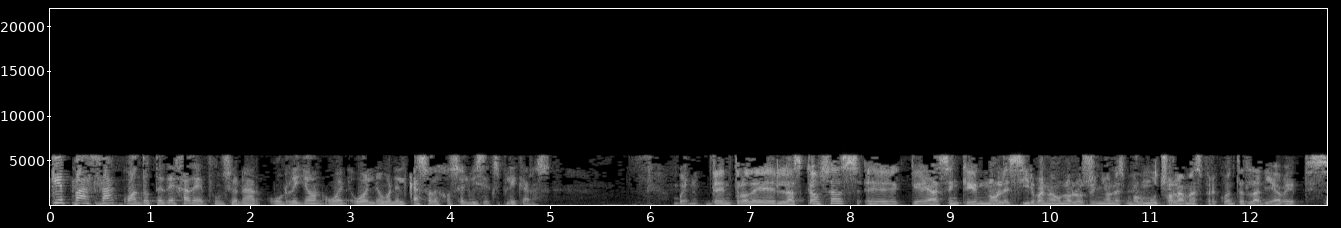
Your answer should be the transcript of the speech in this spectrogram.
qué pasa cuando te deja de funcionar un riñón, o en, o en- o en el caso de José Luis, explícanos. Bueno, dentro de las causas eh, que hacen que no le sirvan a uno los riñones, por mucho la más frecuente es la diabetes,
